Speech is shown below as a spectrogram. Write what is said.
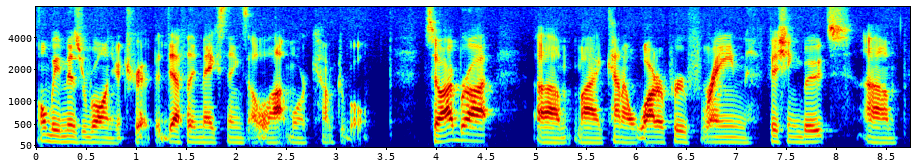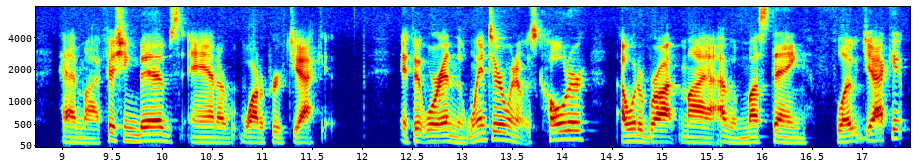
won't be miserable on your trip. It definitely makes things a lot more comfortable. So I brought um, my kind of waterproof rain fishing boots. Um, had my fishing bibs and a waterproof jacket. If it were in the winter when it was colder, I would have brought my, I have a Mustang float jacket,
